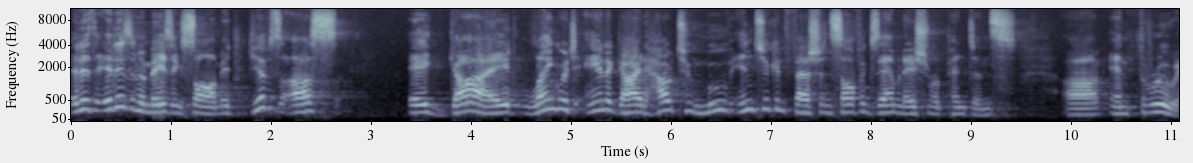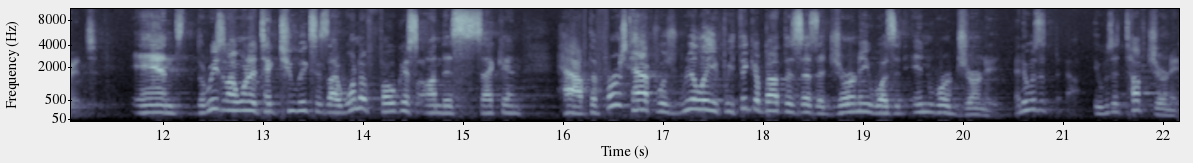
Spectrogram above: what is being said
It, is, it is an amazing psalm. It gives us a guide, language and a guide, how to move into confession, self examination, repentance, uh, and through it. And the reason I want to take two weeks is I want to focus on this second half. The first half was really, if we think about this as a journey, was an inward journey. And it was a, it was a tough journey.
